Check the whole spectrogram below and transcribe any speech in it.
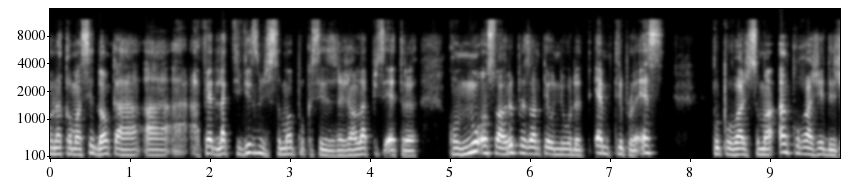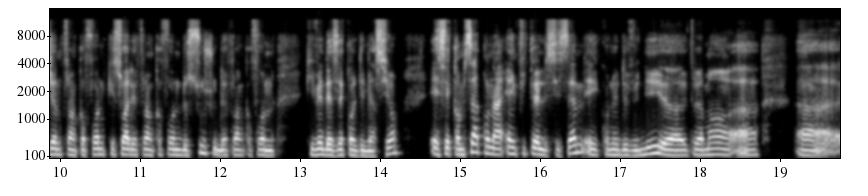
On a commencé donc à, faire de l'activisme justement pour que ces gens-là puissent être, que nous, on soit représentés au niveau de MSS pour pouvoir justement encourager des jeunes francophones, qu'ils soient des francophones de souche ou des francophones qui viennent des écoles d'immersion. Et c'est comme ça qu'on a infiltré le système et qu'on est devenu euh, vraiment... Euh, euh,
